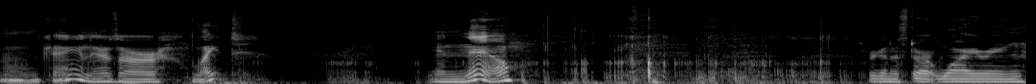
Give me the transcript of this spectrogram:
Okay, and there's our light. And now we're gonna start wiring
